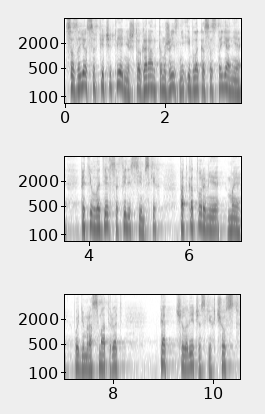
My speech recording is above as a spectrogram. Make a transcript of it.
Создается впечатление, что гарантом жизни и благосостояния пяти владельцев филистимских, под которыми мы будем рассматривать пять человеческих чувств,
